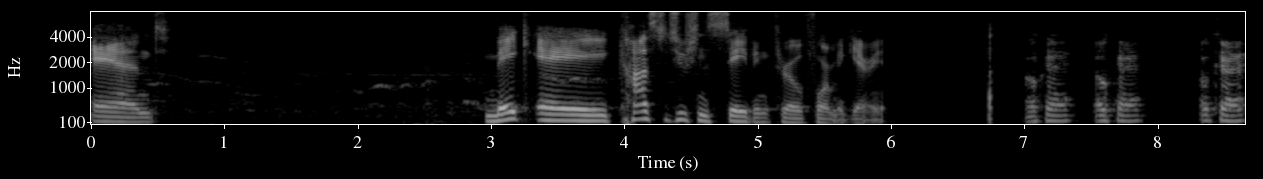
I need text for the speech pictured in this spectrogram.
and Make a Constitution saving throw for me, Gary. Okay, okay, okay,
